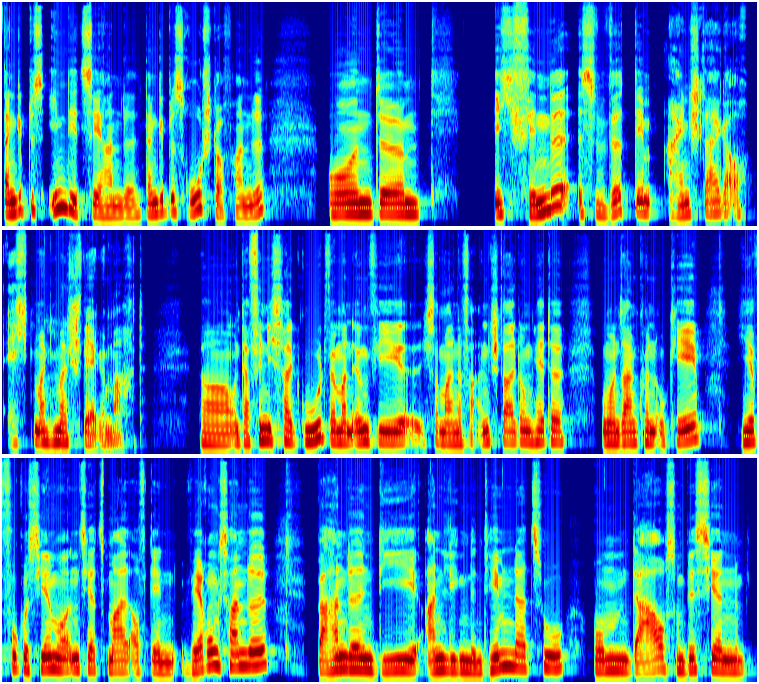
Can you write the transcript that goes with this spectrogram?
dann gibt es Indizehandel, dann gibt es Rohstoffhandel. Und ähm, ich finde, es wird dem Einsteiger auch echt manchmal schwer gemacht. Äh, und da finde ich es halt gut, wenn man irgendwie, ich sag mal, eine Veranstaltung hätte, wo man sagen kann, okay, hier fokussieren wir uns jetzt mal auf den Währungshandel, behandeln die anliegenden Themen dazu, um da auch so ein bisschen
